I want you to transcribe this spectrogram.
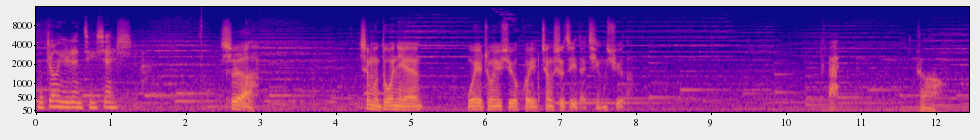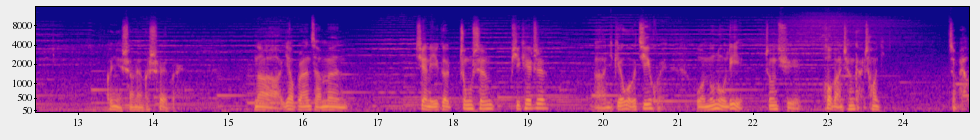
你终于认清现实了。是啊，这么多年，我也终于学会正视自己的情绪了。哎，说，跟你商量个事呗。那要不然咱们建立一个终身 PK 制，啊，你给我个机会，我努努力，争取后半程赶超你，怎么样？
